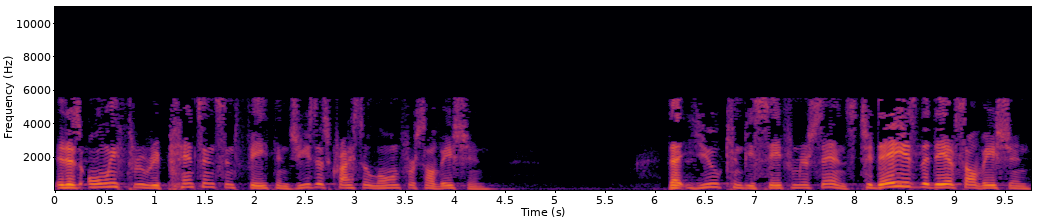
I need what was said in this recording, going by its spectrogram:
It is only through repentance and faith in Jesus Christ alone for salvation that you can be saved from your sins. Today is the day of salvation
